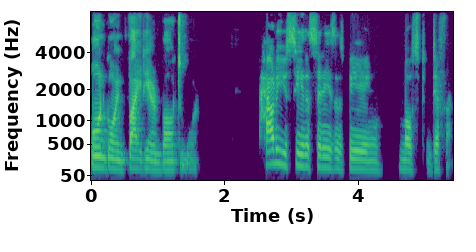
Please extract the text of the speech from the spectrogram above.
ongoing fight here in Baltimore. How do you see the cities as being most different?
